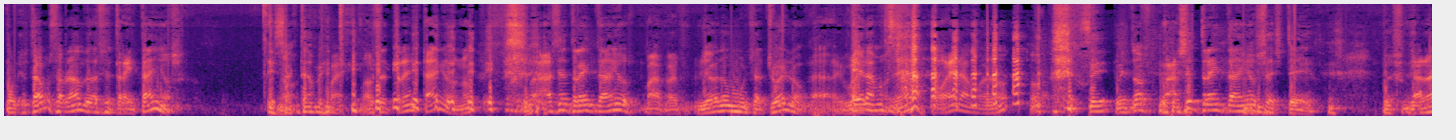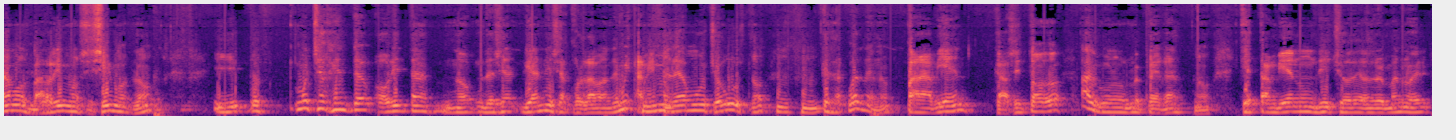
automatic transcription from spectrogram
Porque estamos hablando de hace 30 años. Exactamente. hace 30 años, ¿no? hace 30 años yo era un muchachuelo. éramos. ¿no? éramos, ¿no? Sí. Entonces, hace 30 años, este, pues ganamos, barrimos, hicimos, ¿no? Y pues mucha gente ahorita no decía, ya ni se acordaban de mí. A mí me da mucho gusto que se acuerden, ¿no? Para bien, casi todo, algunos me pegan, ¿no? Que también un dicho de Andrés Manuel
